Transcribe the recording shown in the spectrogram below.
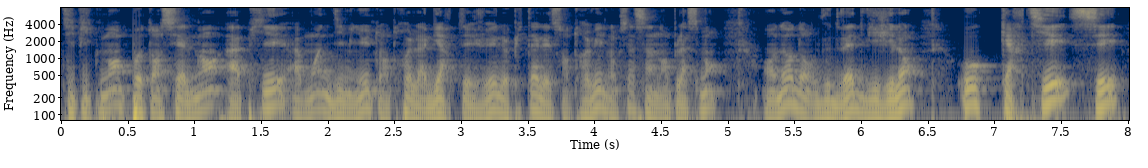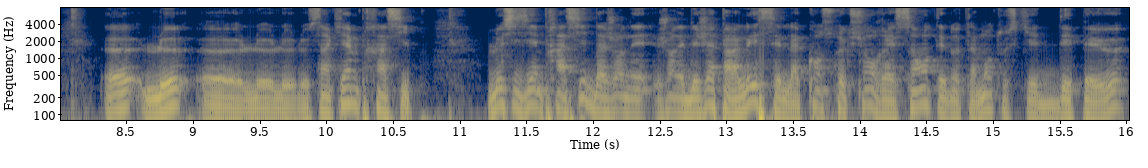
typiquement potentiellement à pied à moins de 10 minutes entre la gare TGV, l'hôpital et le centre-ville, donc ça c'est un emplacement en nord, donc vous devez être vigilant au quartier, c'est le, cinquième principe. Le sixième principe, bah, j'en ai, déjà parlé, c'est la construction récente et notamment tout ce qui est DPE,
